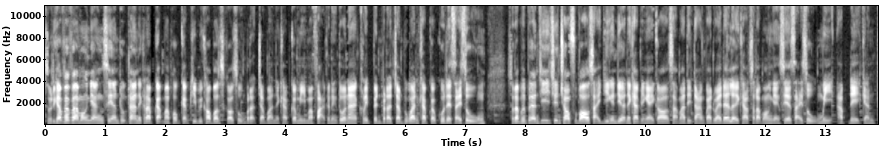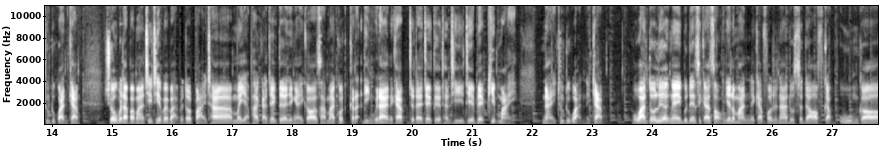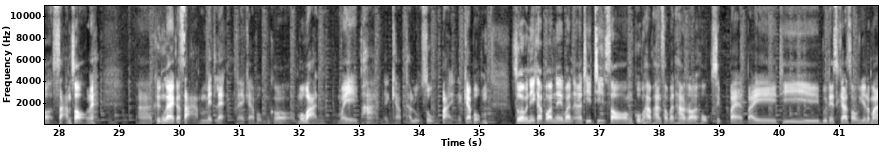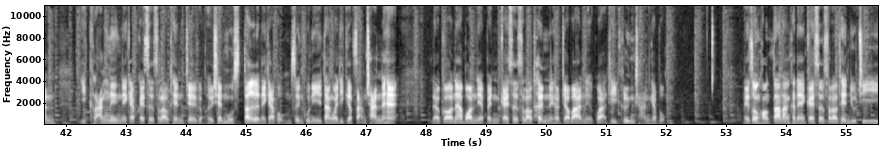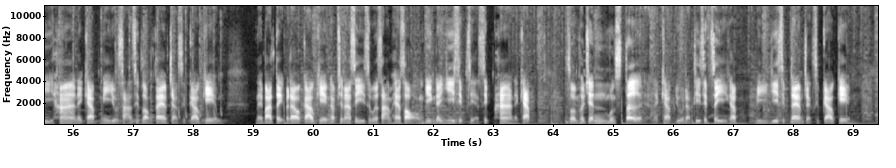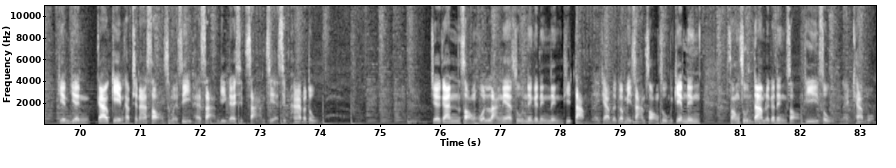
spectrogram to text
สวัสดีครับแฟนๆมองอย่างเซียนทุกท่านนะครับกลับมาพบกับคลิปวิเคราะห์บอลสกอร์สูงประจำวันนะครับก็มีมาฝากกันหนึ่งตัวหน้าคลิปเป็นประจำทุกวันครับกับคู่เด็ดสายสูงสำหรับเพื่อนๆที่ชื่นชอบฟุตบอลสายยิงกันเยอะนะครับยังไงก็สามารถติดตามกันไว้ได้เลยครับสำหรับมองอย่างเซียนสายสูงมีอัปเดตกันทุกๆวันครับช่วงเวลาประมาณที่เที่ยงบ่ายๆเป็นต้นไปถ้าไม่อยากพลาดการแจ้งเตือนยังไงก็สามารถกดกระดิ่งไว้ได้นะครับจะได้แจ้งเตือนทันทีที่อัปเดตคลิปใหม่ในทุกๆวันนะครับเมื่อวานตัวเลือกในบูเดสซิก้า2เยอรมันนะครับฟอร์ตูนาดูสดอฟกับอูมก็ 3-2 นะ ครึ่งแรกก็ 3 เม็ดแล้วนะครับผมก็เมื่อวานไม่พลาดนะครับทะลุสูงไปนะครับผม ส่วนวันนี้ครับบอลในวันอาทิตย์ที่ 2 กุมภาพันธ์ 2568 ไปที่บูเดสกา2 เยอรมันอีกครั้งหนึ่งนะครับไกเซอร์สลาวเทนเจอกับเพอร์เชนมูสเตอร์นะครับผมซึ่งคู่นี้ตั้งไว้ที่เกือบ 3 ชั้นนะฮะ แล้วก็หน้าบอลเนี่ยเป็นไกเซอร์สลาวเทนนะครับเจ้าบ้านเหนือกว่าที่ครึ่งชั้นครับผมในส่วนของตารางคะแนนไกเซอร์สลาวเทนอยู่ที่5นะครับมีอยู่ 32 แต้มจาก 19 เกม ในบ้านเตะไปแล้ว 9 เกมครับ ชนะ 4 เสมอ 3 แพ้ 2 ยิงได้ 20 เสีย 15 นะครับ ส่วนเพอร์เชนมุนสเตอร์เนี่ยนะครับอยู่อันดับที่ 14 ครับ มี 20 แต้มจาก 19 เกม เกมเยือน 9 เกมครับ ชนะ 2 เสมอ 4 แพ้ 3 ยิงได้ 13 เสีย 15 ประตู เจอกัน 2 หนหลังเนี่ย 0-1 กับ 1-1 ที่ต่ำนะครับ แล้วก็มี 3-2 สูงไปเกมหนึ่ง2-0 ต่ำแล้วก็ 1-2 ที่สูงนะครับผม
